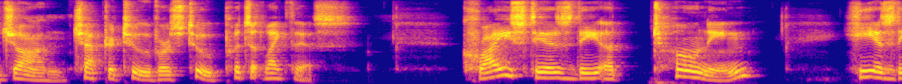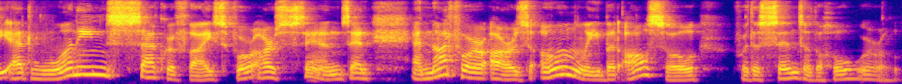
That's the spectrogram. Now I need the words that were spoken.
John chapter 2 verse 2 puts it like this. Christ is the atoning he is the at one sacrifice for our sins and and not for ours only but also for the sins of the whole world.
